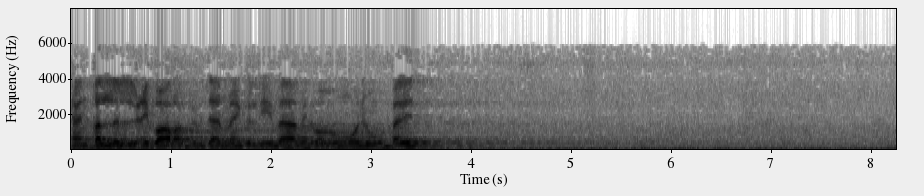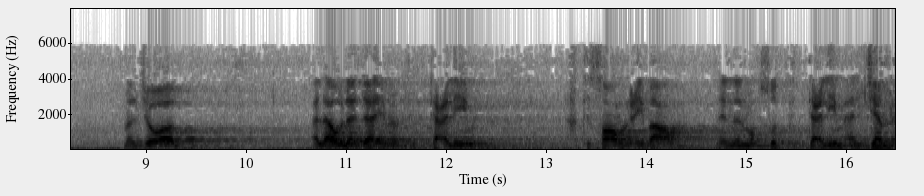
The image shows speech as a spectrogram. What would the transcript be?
كان قلل العبارة بدل ما يقول لإمام ومأمون ومنفرد. ما الجواب؟ الأولى دائما في التعليم اختصار العبارة لأن المقصود في التعليم الجمع.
